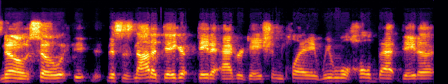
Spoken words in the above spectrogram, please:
No, so it, this is not a data, data aggregation play. We will hold that data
